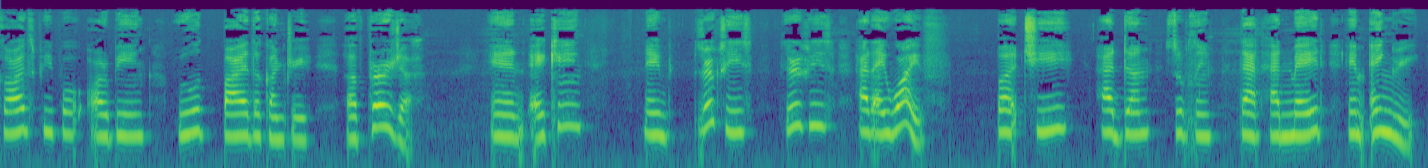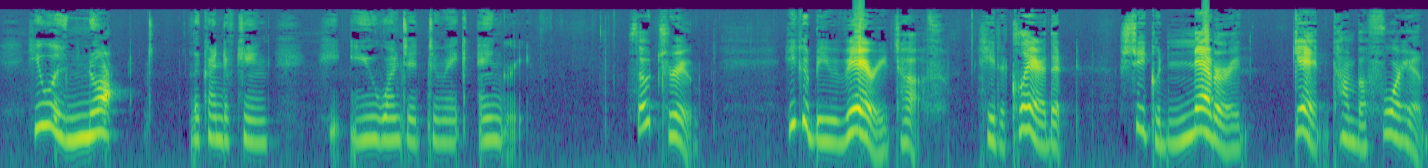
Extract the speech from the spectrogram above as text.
God's people are being ruled by the country of Persia. And a king named Xerxes, Xerxes had a wife, but she had done something that had made him angry. He was not the kind of king he, you wanted to make angry. So true. He could be very tough. He declared that she could never again come before him,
